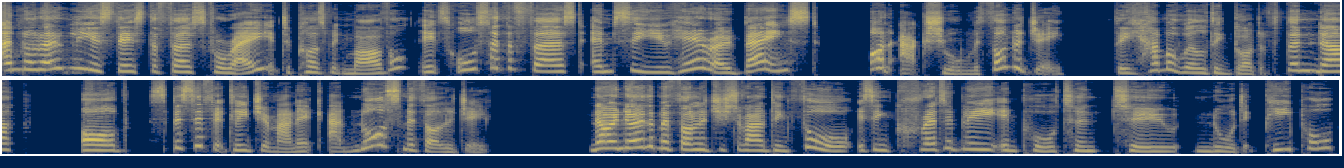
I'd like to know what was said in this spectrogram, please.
And not only is this the first foray into Cosmic Marvel, it's also the first MCU hero based on actual mythology, the hammer wielding god of thunder of specifically Germanic and Norse mythology. Now, I know the mythology surrounding Thor is incredibly important to Nordic people.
